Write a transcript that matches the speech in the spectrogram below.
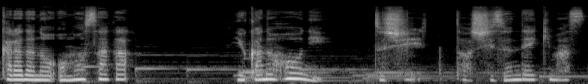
体の重さが床の方にずしっと沈んでいきます。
